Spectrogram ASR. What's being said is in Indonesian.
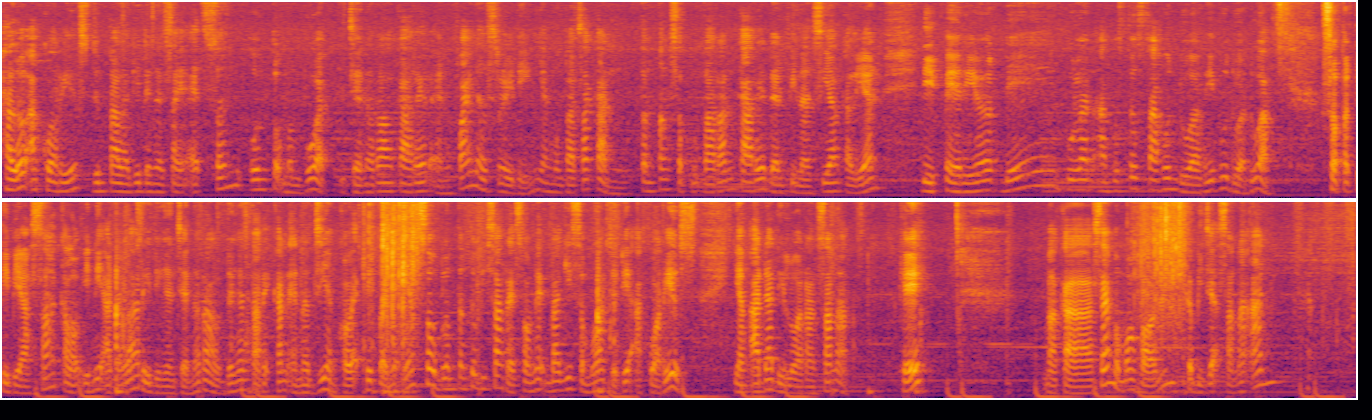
Halo Aquarius, jumpa lagi dengan saya Edson untuk membuat General Career and Finance Reading yang membacakan tentang seputaran karir dan finansial kalian di periode bulan Agustus tahun 2022. Seperti biasa, kalau ini adalah reading yang general dengan tarikan energi yang kolektif banyaknya, so belum tentu bisa resonate bagi semua jadi Aquarius yang ada di luar sana. Oke? Okay? Maka saya memohon kebijaksanaan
